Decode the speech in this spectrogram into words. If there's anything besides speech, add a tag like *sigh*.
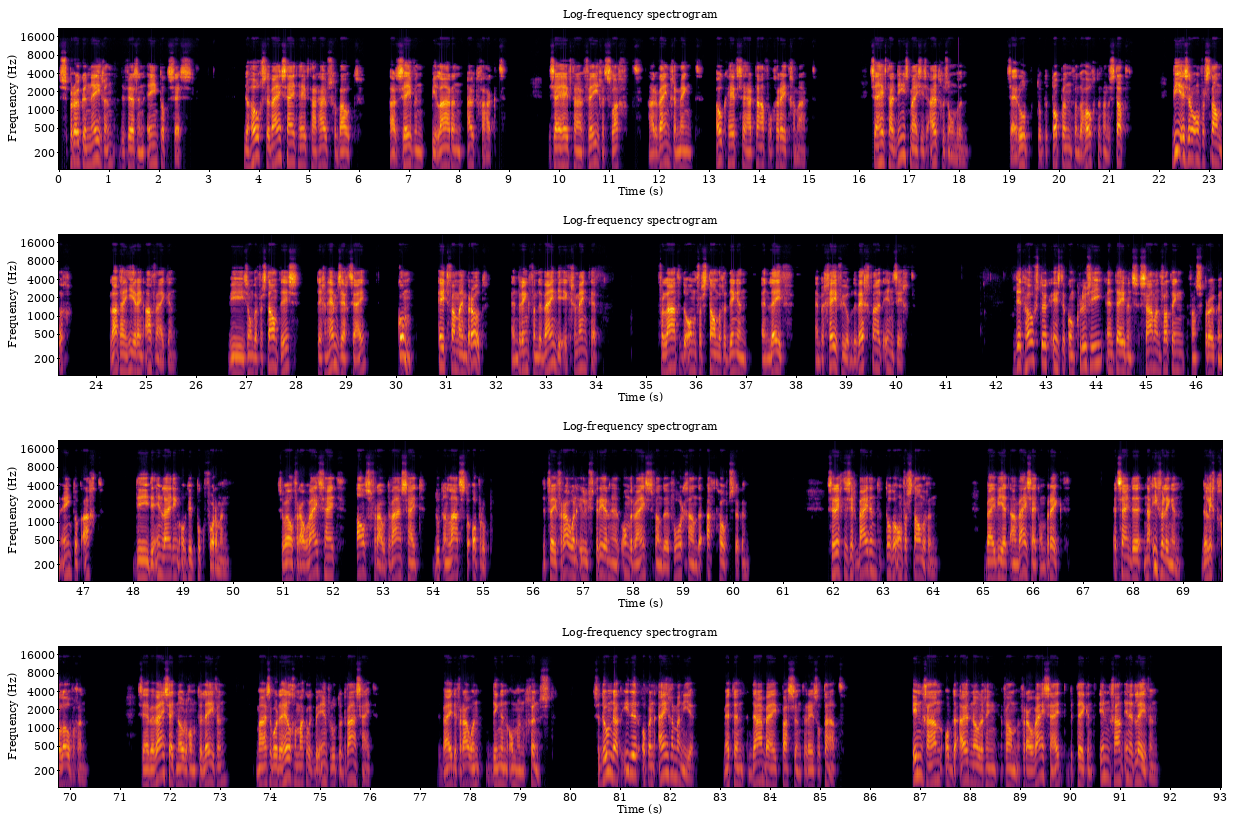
Spreuken 9, de versen 1 tot 6. De hoogste wijsheid heeft haar huis gebouwd, haar zeven pilaren uitgehakt. Zij heeft haar vee geslacht, haar wijn gemengd, ook heeft zij haar tafel gereed gemaakt. Zij heeft haar dienstmeisjes uitgezonden. Zij roept op de toppen van de hoogte van de stad. Wie is er onverstandig? Laat hij hierheen afwijken. Wie zonder verstand is, tegen hem zegt zij: Kom, eet van mijn brood en drink van de wijn die ik gemengd heb. Verlaat de onverstandige dingen en leef en begeef u op de weg van het inzicht. Dit hoofdstuk is de conclusie en tevens samenvatting van spreuken 1 tot 8, die de inleiding op dit boek vormen. Zowel vrouw wijsheid als vrouw dwaasheid doet een laatste oproep. De twee vrouwen illustreren het onderwijs van de voorgaande acht hoofdstukken. Ze richten zich beiden tot de onverstandigen, bij wie het aan wijsheid ontbreekt. Het zijn de naïvelingen, de lichtgelovigen. Ze hebben wijsheid nodig om te leven, maar ze worden heel gemakkelijk beïnvloed door dwaasheid. De beide vrouwen dingen om hun gunst. Ze doen dat ieder op een eigen manier, met een daarbij passend resultaat. Ingaan op de uitnodiging van vrouw wijsheid betekent ingaan in het leven.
